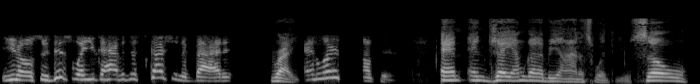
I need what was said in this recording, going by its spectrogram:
You know, so this way you can have a discussion about it Right. and learn something. And and Jay, I'm going to be honest with you. So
